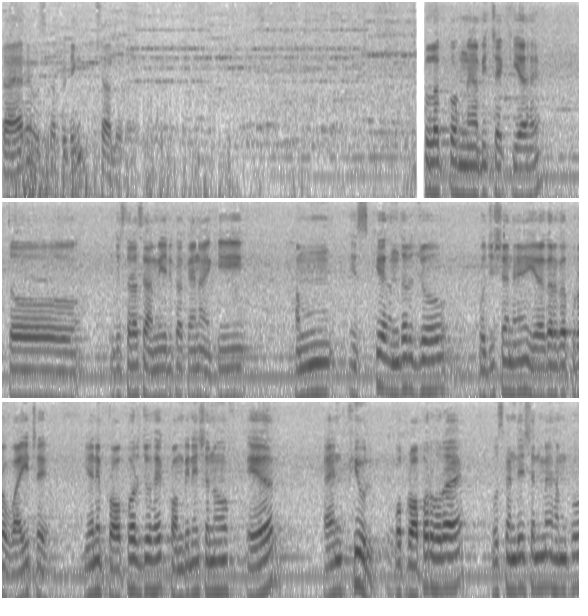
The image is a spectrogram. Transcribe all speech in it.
टायर है उसका फिटिंग चालू है। प्लग को हमने अभी चेक किया है। तो जिस तरह से आमिर का कहना है कि हम इसके अंदर जो पोजीशन है, ये अगर अगर पूरा वाइट है, यानी प्रॉपर जो है combination of air and fuel वो प्रॉपर हो रहा है, उस कंडीशन में हमको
